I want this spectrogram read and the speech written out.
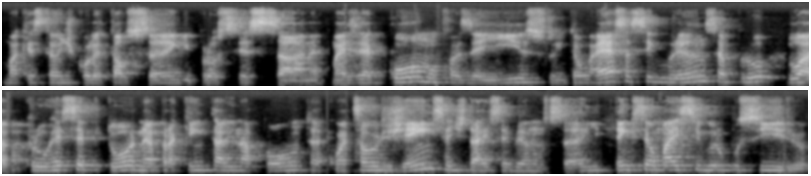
uma questão de coletar o sangue, processar, né? Mas é como fazer isso. Então, essa segurança para o receptor, né? Para quem está ali na ponta, com essa urgência de estar tá recebendo um sangue, tem que ser o mais seguro possível.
